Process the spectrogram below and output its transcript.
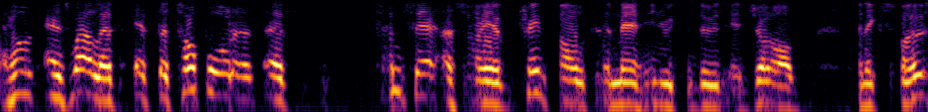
and as well, if, if the top order, if Tim, uh, sorry, if Trent Boult and Matt Henry can do their job and expose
